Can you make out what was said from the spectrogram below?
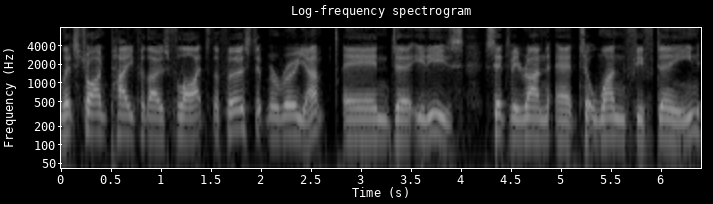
let's try and pay for those flights. The first at Moruya, and uh, it is set to be run at 1.15.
